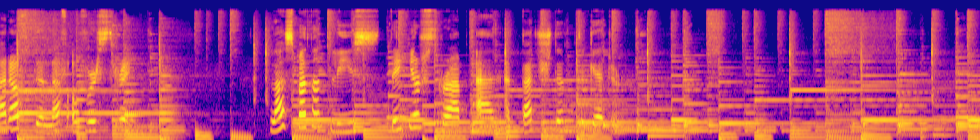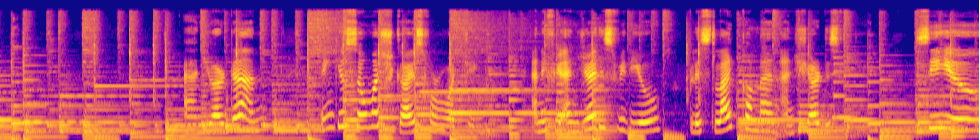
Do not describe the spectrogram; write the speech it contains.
cut off the leftover string. Last but not least, take your strap and attach them together. And you are done! Thank you so much guys for watching. And if you enjoyed this video, please like, comment, and share this video. See you!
